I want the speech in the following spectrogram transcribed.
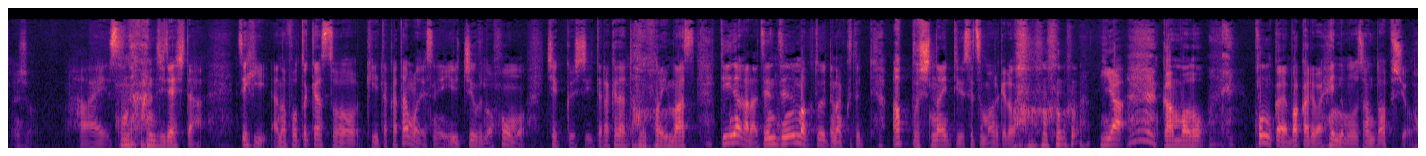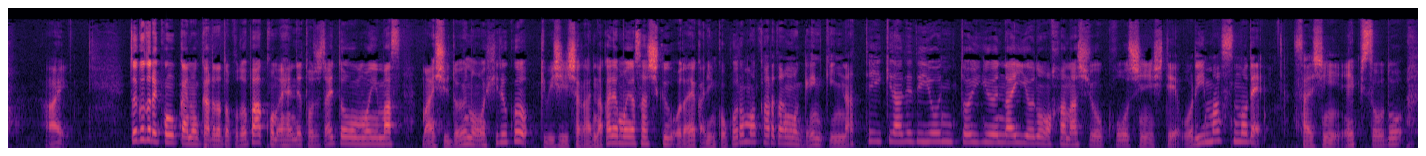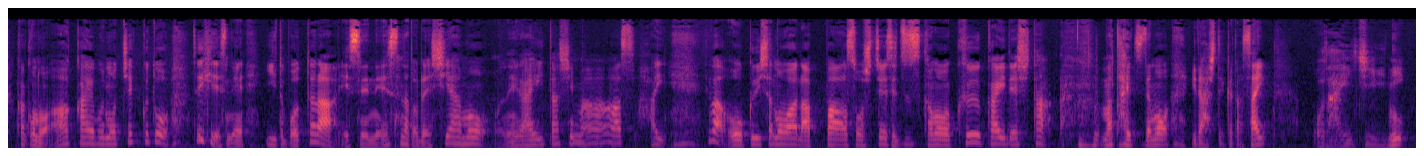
よいしょ。はい、そんな感じでした。ぜひ、あの、ポッドキャストを聞いた方もですね、YouTube の方もチェックしていただけたらと思います。って言いながら全然うまく撮れてなくて、アップしないっていう説もあるけど、いや、頑張ろう。今回ばかりは変なものをちゃんとアップしよう。はい。ということで今回の体と言葉はこの辺で閉じたいと思います。毎週土曜のお昼頃、厳しい社会の中でも優しく穏やかに心も体も元気になって生きられるようにという内容のお話を更新しておりますので、最新エピソード、過去のアーカイブのチェックと、ぜひですね、いいと思ったら SNS などでシェアもお願いいたします。はい。では、お送りしたのはラッパー、そして施術家の空海でした。またいつでもいらしてください。お大事に。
